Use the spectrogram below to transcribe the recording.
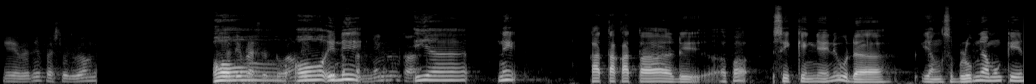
Iya, berarti flashback doang. Oh, flashback doang. oh Dia ini iya, nih kata-kata di apa Seeking-nya ini udah yang sebelumnya mungkin.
